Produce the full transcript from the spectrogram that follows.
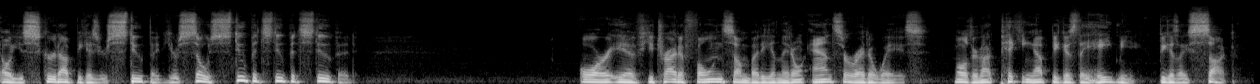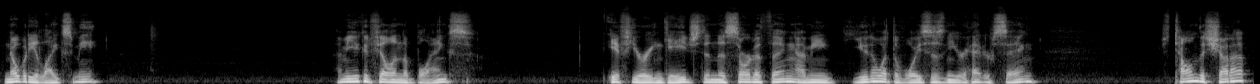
oh, you screwed up because you're stupid. You're so stupid, stupid, stupid or if you try to phone somebody and they don't answer right away. Well, they're not picking up because they hate me, because I suck. Nobody likes me. I mean, you can fill in the blanks if you're engaged in this sort of thing. I mean, you know what the voices in your head are saying. Just tell them to shut up.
